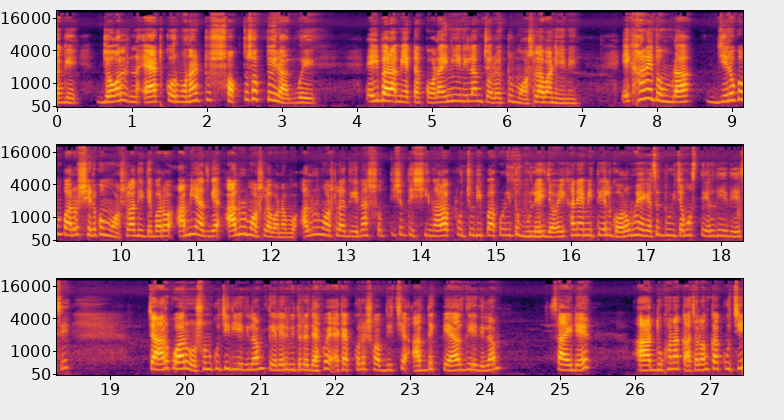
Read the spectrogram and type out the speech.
আগে। জল অ্যাড করব না, একটু শক্ত শক্তই রাখব এইবার আমি একটা কড়াই নিয়ে নিলাম, চলো একটু মশলা বানিয়ে নিই। এখানে তোমরা যেরকম পারো সেরকম মশলা দিতে পারো। আমি আজকে আলুর মশলা বানাবো। আলুর মশলা দিয়ে না সত্যি সত্যি সিঙ্গারা, কচুরি পাকুড়ি তো ভুলেই যাও। এখানে আমি তেল গরম হয়ে গেছে, দুই চামচ তেল দিয়ে দিয়েছি। চার কোয়া রসুন কুচি দিয়ে দিলাম, তেলের ভিতরে দেখো এক এক করে সব দিচ্ছি, আর্ধেক পেঁয়াজ দিয়ে দিলাম সাইডে আর দুখানা কাঁচা লঙ্কা কুচি,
